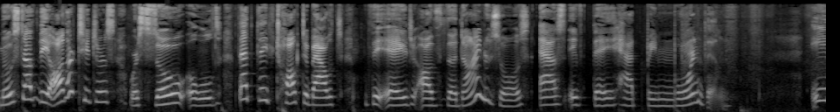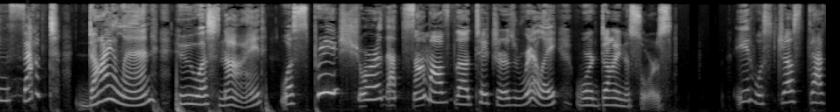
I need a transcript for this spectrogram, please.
Most of the other teachers were so old that they talked about the age of the dinosaurs as if they had been born then. In fact, Dylan, who was nine, was pretty sure that some of the teachers really were dinosaurs. It was just that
